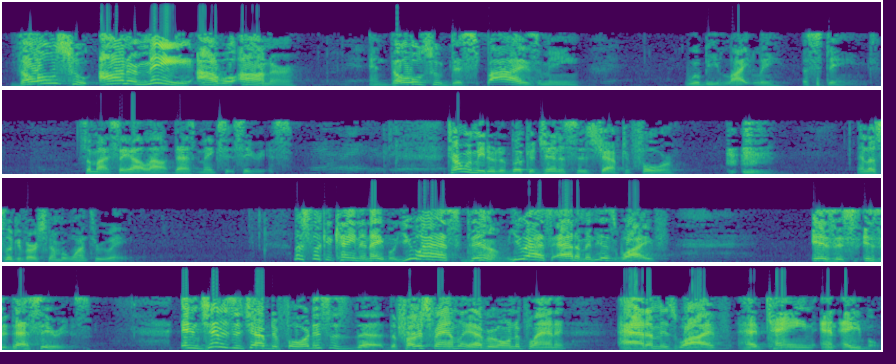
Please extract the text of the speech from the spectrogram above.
those who honor me, I will honor, and those who despise me will be lightly esteemed. Somebody say out loud, that makes it serious. Turn with me to the book of Genesis, chapter 4, and let's look at verse number 1 through 8. Let's look at Cain and Abel. You ask them, you ask Adam and his wife, is it, is it that serious? In Genesis chapter 4, this is the, the first family ever on the planet. Adam, his wife, had Cain and Abel.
